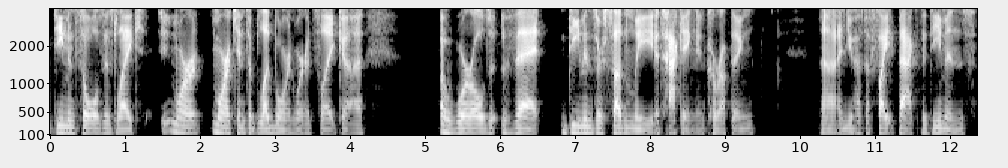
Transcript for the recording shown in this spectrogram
demon souls is like more more akin to bloodborne where it's like uh a world that demons are suddenly attacking and corrupting uh, and you have to fight back the demons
